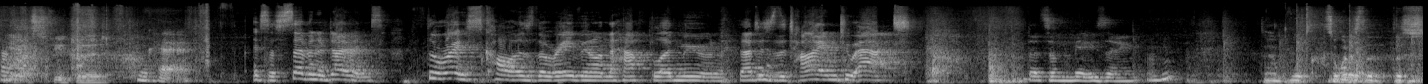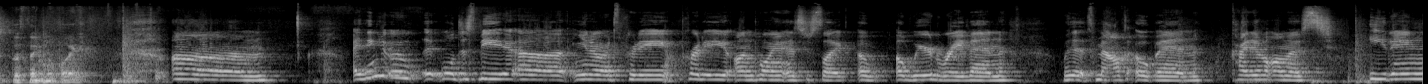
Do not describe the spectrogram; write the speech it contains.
yes, if you could. Okay. It's a seven of diamonds. The Thrice calls the raven on the half blood moon. That is the time to act. That's amazing. So what, so what does the this, the thing look like? Um, I think it will, it will just be, uh, you know, it's pretty pretty on point. It's just like a, a weird raven with its mouth open, kind of almost eating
